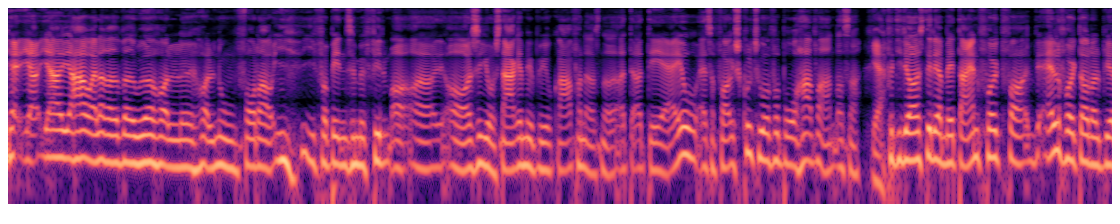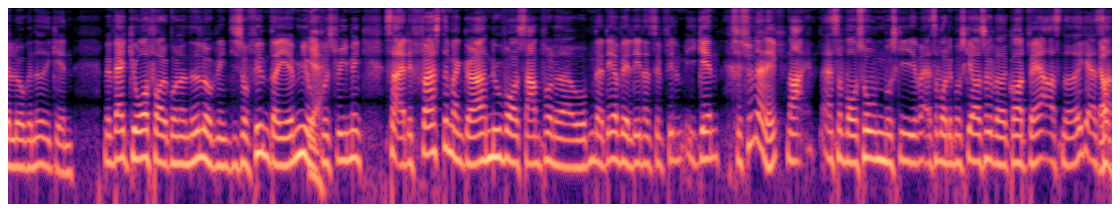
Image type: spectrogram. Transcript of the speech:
Ja, jeg, jeg, jeg har jo allerede været ude og holde, øh, holde nogle foredrag i, i forbindelse med film, og, og, og også jo snakket med biograferne og sådan noget. Og, og det er jo, altså folks kulturforbrug har forandret sig. Ja. Fordi det er også det der med, at der er en frygt for, alle frygter, der bliver lukket ned igen. Men hvad gjorde folk under nedlukningen? De så film derhjemme jo Ja. på streaming. Så er det første, man gør, nu hvor samfundet er åbent, er det at vælge ind og se film igen. Til synligheden ikke. Nej, altså hvor solen måske, altså hvor det måske også har været godt vejr og sådan noget, ikke? Altså Jo.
